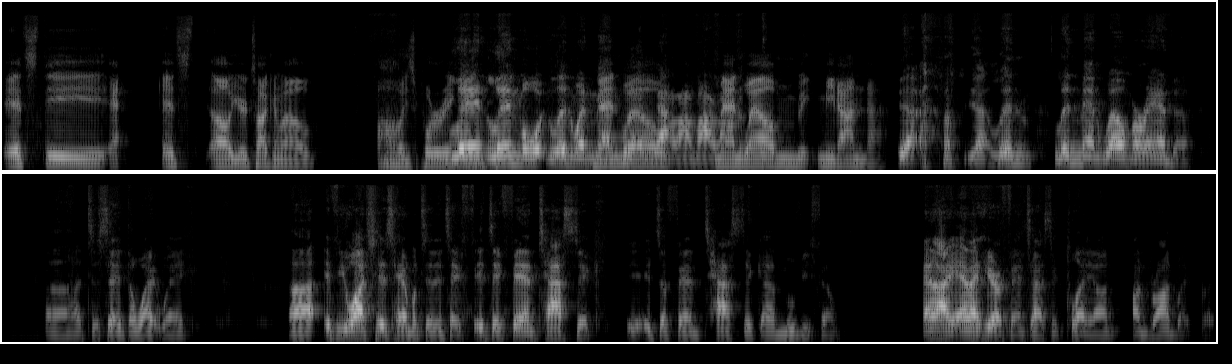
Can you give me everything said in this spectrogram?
it's the it's oh you're talking about oh he's Puerto Rican Lin Lin Mo- Lin Manuel- Manuel Manuel Miranda. Yeah, yeah. Lin Lin Manuel Miranda, uh, to say it the white way. Uh, if you watch his Hamilton, it's a it's a fantastic it's a fantastic uh, movie film, and I and I hear a fantastic play on on Broadway. But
